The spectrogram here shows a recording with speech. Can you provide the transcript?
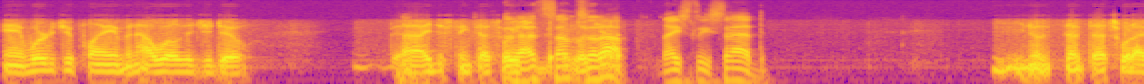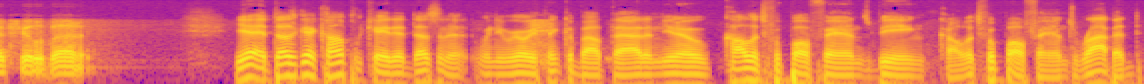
and where did you play them, and how well did you do? Uh, I just think that's what well, that sums it up. It. Nicely said. You know, that, that's what I feel about it. Yeah, it does get complicated, doesn't it, when you really think about that? And you know, college football fans being college football fans, rabid,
